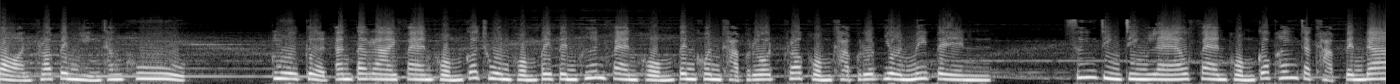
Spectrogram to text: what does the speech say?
ก่อน เพราะเป็นหญิงทั้งคู่ กลัวเกิดอันตรายแฟนผมก็ชวนผมไปเป็นเพื่อนแฟนผมเป็นคนขับรถ เพราะผมขับรถยนต์ไม่เป็น ซึ่งจริงๆ แล้วแฟนผมก็เพิ่งจะขับเป็นได้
